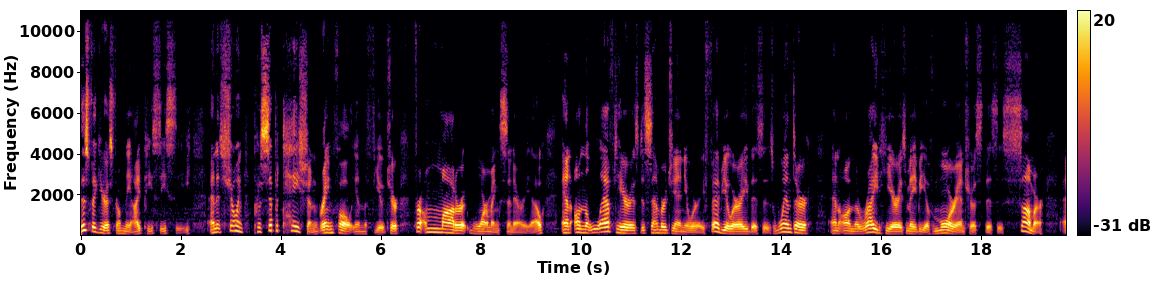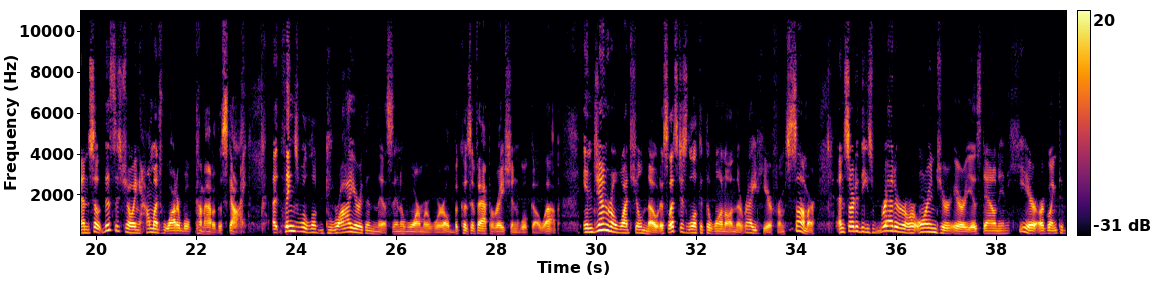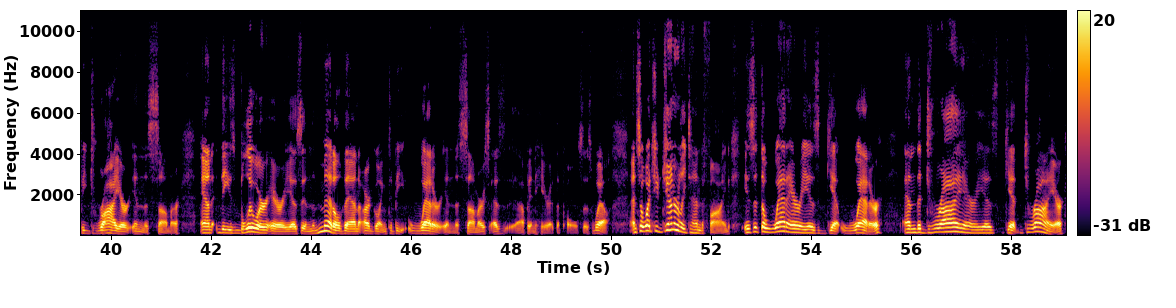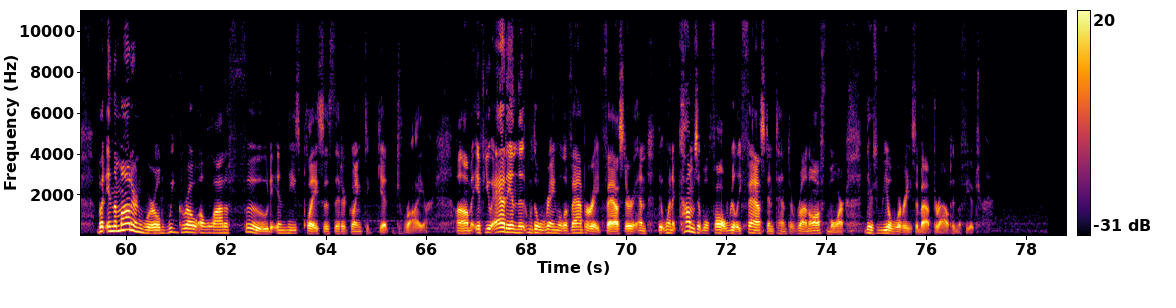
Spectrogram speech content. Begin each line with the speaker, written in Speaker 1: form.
Speaker 1: This figure is from the IPCC, and it's showing precipitation, rainfall in the future, for a moderate warming scenario. And on the left here is December, January, February. This is winter. And on the right here is maybe of more interest. This is summer. And so this is showing how much water will come out of the sky. Uh, things will look drier than this in a warmer world because evaporation will go up. In general, what you'll notice, let's just look at the one on the right here from summer, and sort of these redder or oranger areas down in here are going to be drier in the summer, and these bluer areas in the middle then are going to be wetter in the summers, as up in here at the poles as well. And so what you generally tend to find is that the wet areas get wetter and the dry areas get drier. But in the modern world, we grow a lot of food in these places that are going to get drier. Um, if you add in that the rain will evaporate faster and that when it comes it will fall really fast and tend to run off more, there's real worries about drought in the future.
